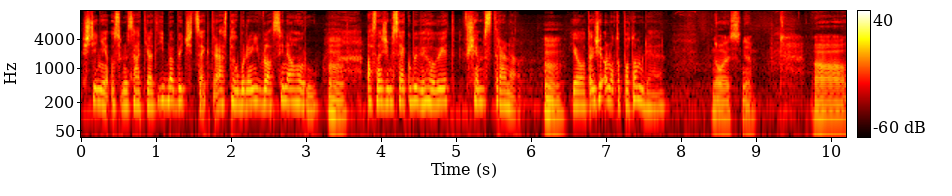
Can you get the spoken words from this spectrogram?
štěně 80-letý babičce, která z toho bude mít vlasy nahoru. Hmm. A snažím se jakoby vyhovět všem stranám. Hmm. Jo, takže ono to potom jde. No jasně. A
